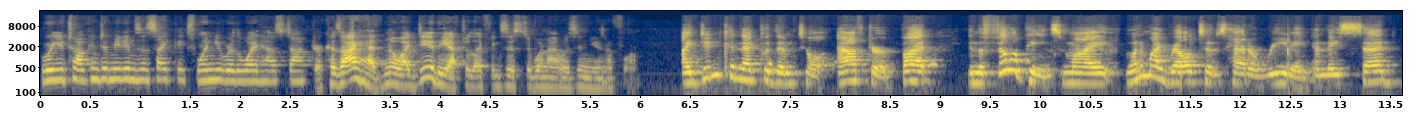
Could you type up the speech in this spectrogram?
were you talking to mediums and psychics when you were the White House doctor? Because I had no idea the afterlife existed when I was in uniform. I didn't connect with them till after, but in the Philippines, my one of my relatives had a reading and they said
